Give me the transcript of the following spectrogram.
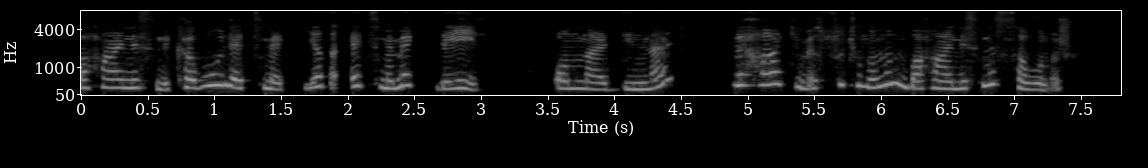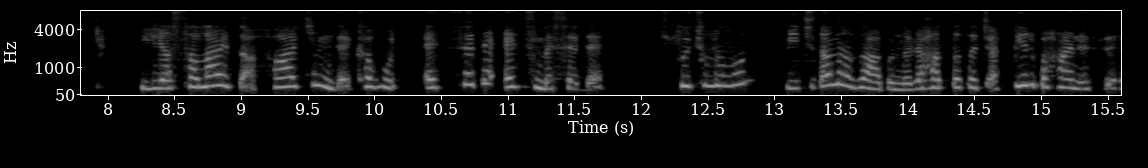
bahanesini kabul etmek ya da etmemek değil. Onlar dinler ve hakime suçlunun bahanesini savunur. Yasalar da hakim de kabul etse de etmese de suçlunun vicdan azabını rahatlatacak bir bahanesi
